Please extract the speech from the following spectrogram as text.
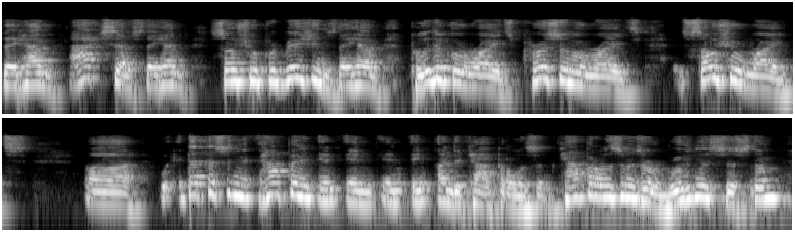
They have access. They have social provisions. They have political rights, personal rights, social rights. Uh, that doesn't happen in, in, in, in, under capitalism. Capitalism is a ruthless system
